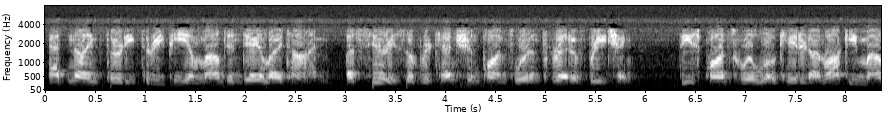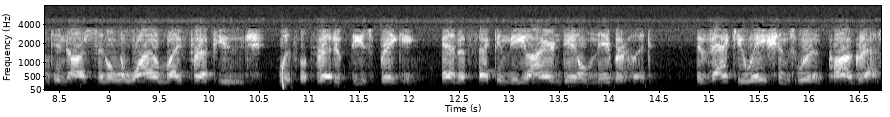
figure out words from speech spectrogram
At 9.33 p.m. Mountain Daylight Time, a series of retention ponds were in threat of breaching. These ponds were located on Rocky Mountain Arsenal, wildlife refuge, with the threat of these breaking and affecting the Irondale neighborhood. Evacuations were in progress.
